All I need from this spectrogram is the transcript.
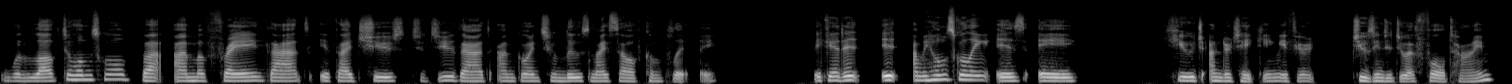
would love to homeschool, but I'm afraid that if I choose to do that, I'm going to lose myself completely. Because it, it, I mean, homeschooling is a huge undertaking if you're choosing to do it full time.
